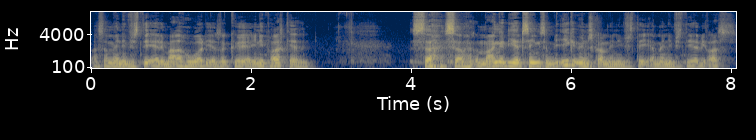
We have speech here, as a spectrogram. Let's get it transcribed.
og så manifesterer jeg det meget hurtigt, og så kører jeg ind i postkassen. Så, så, så mange af de her ting, som vi ikke ønsker at manifestere, manifesterer vi også.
